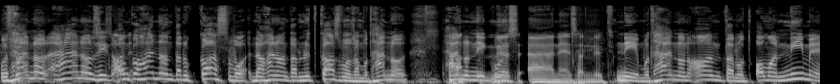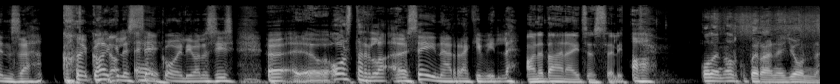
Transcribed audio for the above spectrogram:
mut hän, on, hän on siis, onko hän antanut kasvo, no hän on antanut nyt kasvonsa, mutta hän on, hän on niin kuin, Myös äänensä nyt. niin, mutta hän on antanut oman nimensä ka- kaikille No, sekoilijoille, siis ö, ö, Ostarilla ö, seinään räkiville. Annetaan hänen itsensä selittää. Aha. Olen alkuperäinen Jonne.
